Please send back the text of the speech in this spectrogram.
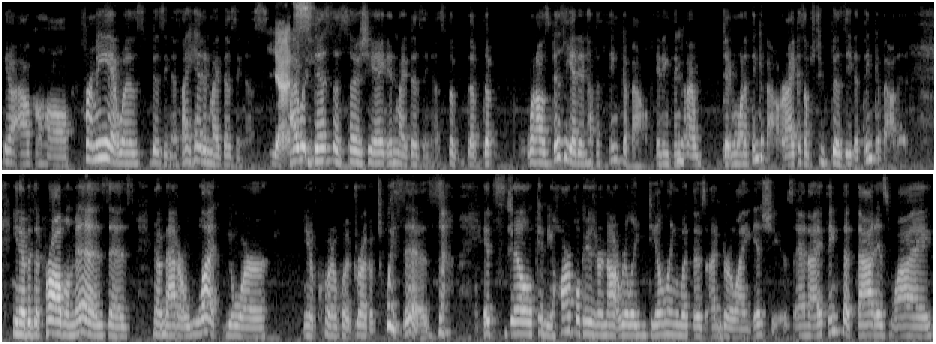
you know alcohol. For me it was busyness. I hid in my busyness. Yes i would disassociate in my busyness. The the, the when i was busy i didn't have to think about anything that i didn't want to think about right? Because i was too busy to think about it. You know but the problem is is no matter what your you know quote unquote drug of choice is it still can be harmful because you're not really dealing with those underlying issues. And i think that that is why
